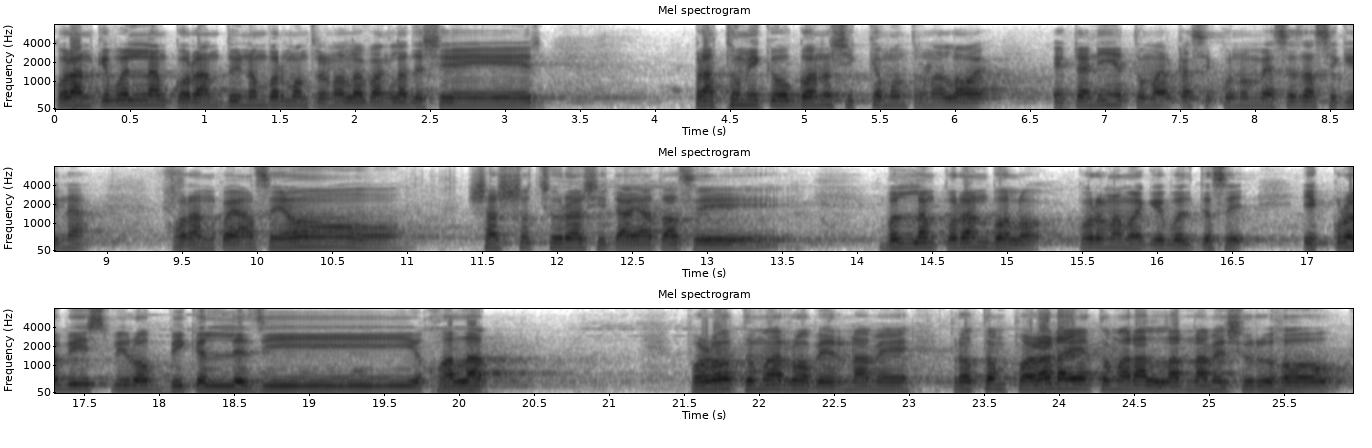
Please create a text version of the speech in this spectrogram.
কোরআনকে বললাম, কোরআন দুই নম্বর মন্ত্রণালয় বাংলাদেশের। প্রাথমিক ও গণশিক্ষা মন্ত্রণালয়, এটা নিয়ে তোমার কাছে কোনো মেসেজ আছে কি না কোরআন কয়, আছে ও। সাতশো চুরাশিটা আয়াত আছে। বললাম, কোরআন বলো। কোরআন আমাকে বলতেছে ইক্রবিস রব্বিকাল্লাজি খলাক। পড়ো, তোমার রবের নামে। প্রথম পড়াটাই তোমার আল্লাহর নামে শুরু হোক।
